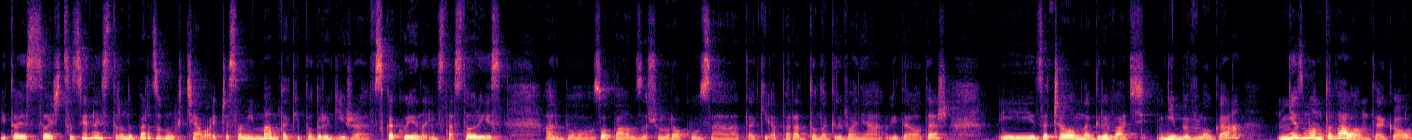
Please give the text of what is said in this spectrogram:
i to jest coś, co z jednej strony bardzo bym chciała i czasami mam takie podrygi, że wskakuję na Insta Stories albo złapałam w zeszłym roku za taki aparat do nagrywania wideo też i zaczęłam nagrywać niby vloga, nie zmontowałam tego.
